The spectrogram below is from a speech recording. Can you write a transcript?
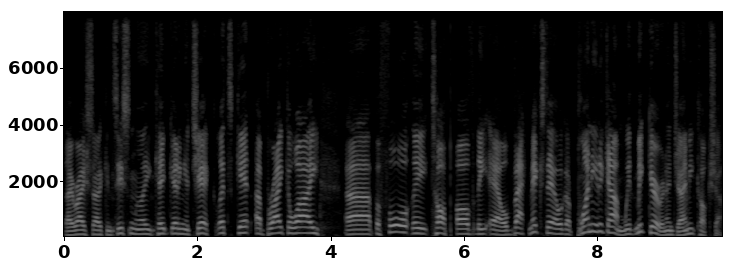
they race so consistently. Keep getting a check. Let's get a breakaway uh, before the top of the hour. Back next hour, we've got plenty to come with Mick Guerin and Jamie Cockshut.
